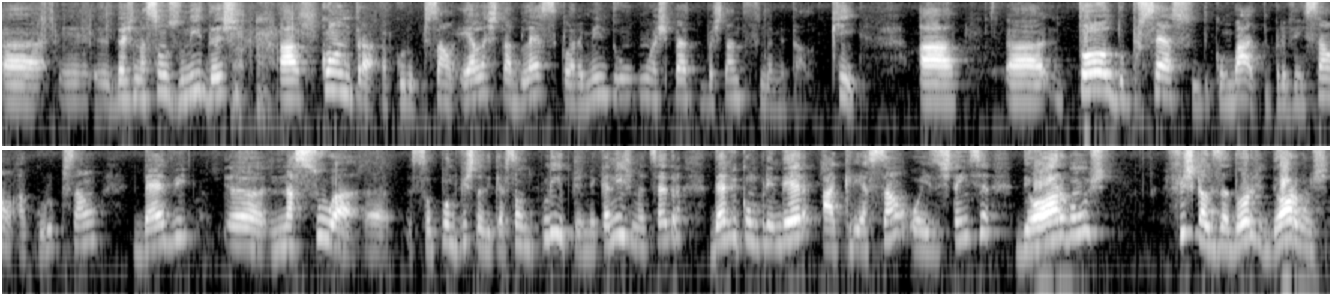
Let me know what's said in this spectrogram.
uh, das Nações Unidas uh, contra a corrupção. Ela estabelece claramente um, um aspecto bastante fundamental, que todo o processo de combate, de prevenção à corrupção deve, uh, na sua, uh, seu ponto de vista de criação de política mecanismo, etc., deve compreender a criação ou a existência de órgãos fiscalizadores, de órgãos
